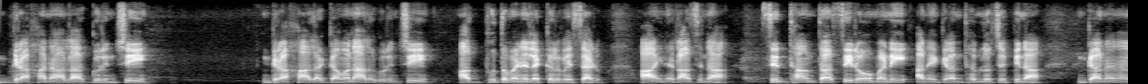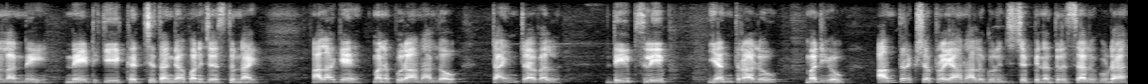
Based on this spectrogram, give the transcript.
గ్రహణాల గురించి గ్రహాల గమనాల గురించి అద్భుతమైన లెక్కలు వేశాడు. ఆయన రాసిన సిద్ధాంత శిరోమణి అనే గ్రంథంలో చెప్పిన గణనలన్నీ నేటికి ఖచ్చితంగా పనిచేస్తున్నాయి. అలాగే మన పురాణాల్లో టైం ట్రావెల్ డీప్ స్లీప్ యంత్రాలు మరియు అంతరిక్ష ప్రయాణాల గురించి చెప్పిన దృశ్యాలు కూడా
